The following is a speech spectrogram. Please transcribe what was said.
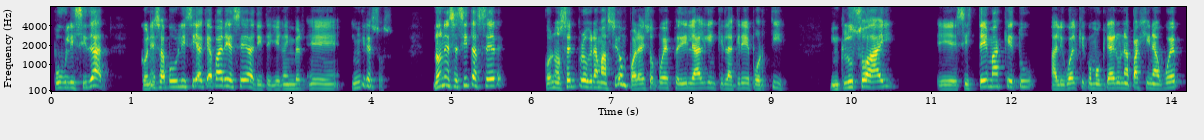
publicidad. Con esa publicidad que aparece, a ti te llegan eh, ingresos. No necesitas ser, conocer programación, para eso puedes pedirle a alguien que la cree por ti. Incluso hay eh, sistemas que tú, al igual que como crear una página web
